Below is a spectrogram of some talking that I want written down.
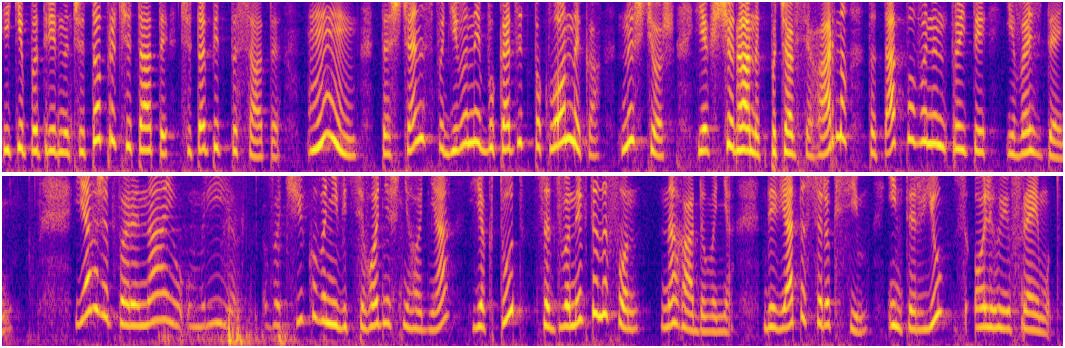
які потрібно чи то прочитати, чи то підписати. Мм, та ще несподіваний букет від поклонника. Ну що ж, якщо ранок почався гарно, то так повинен пройти і весь день. Я вже перенаю у мрію в очікуванні від сьогоднішнього дня, як тут задзвонив телефон. Нагадування 9.47. Інтерв'ю з Ольгою Фреймут.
